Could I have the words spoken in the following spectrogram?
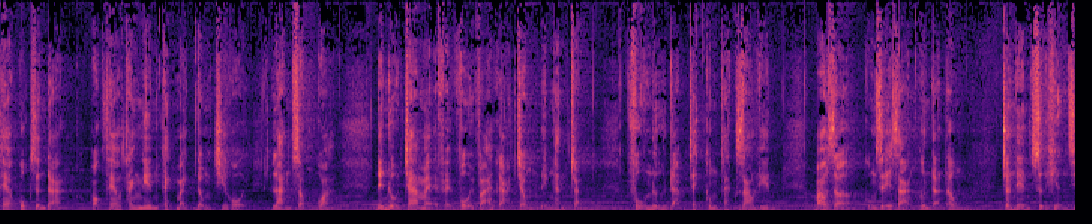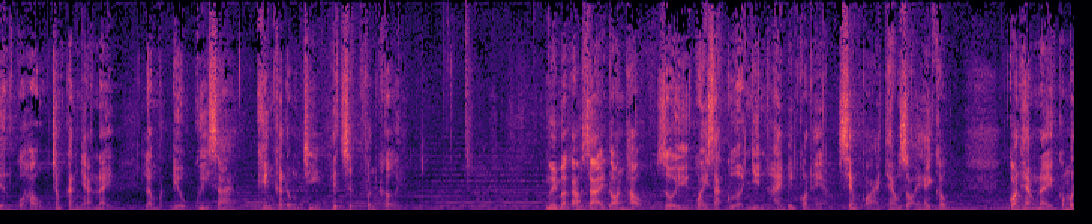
theo quốc dân đảng hoặc theo thanh niên cách mệnh đồng chí hội lan rộng quá, đến độ cha mẹ phải vội vã gả chồng để ngăn chặn. Phụ nữ đảm trách công tác giao liên bao giờ cũng dễ dàng hơn đàn ông, cho nên sự hiện diện của Hậu trong căn nhà này là một điều quý giá khiến các đồng chí hết sức phấn khởi. Người mặc áo dài đón Hậu rồi quay ra cửa nhìn hai bên con hẻm xem có ai theo dõi hay không. Con hẻm này có một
